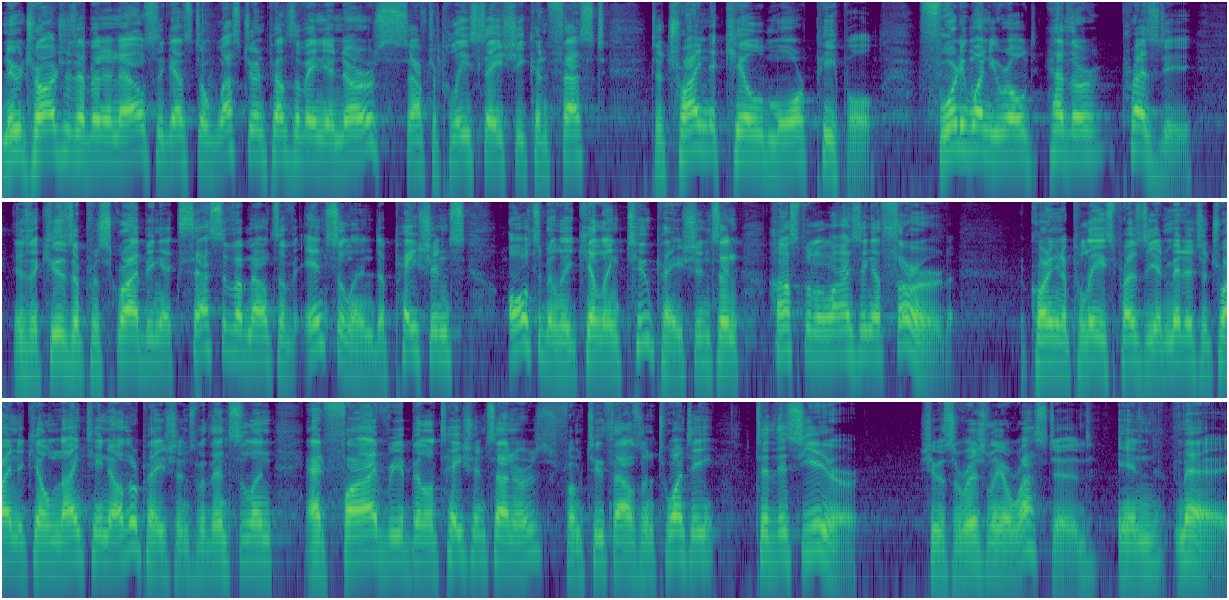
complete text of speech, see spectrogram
New charges have been announced against a Western Pennsylvania nurse after police say she confessed to trying to kill more people. 41-year-old Heather Pressdee is accused of prescribing excessive amounts of insulin to patients, ultimately killing two patients and hospitalizing a third. According to police, Pressdee admitted to trying to kill 19 other patients with insulin at five rehabilitation centers from 2020 to this year. She was originally arrested in May.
